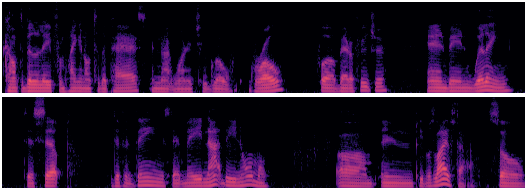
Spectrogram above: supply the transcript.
comfortability from hanging on to the past and not wanting to grow, grow for a better future, and being willing to accept different things that may not be normal um, in people's lifestyle. So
